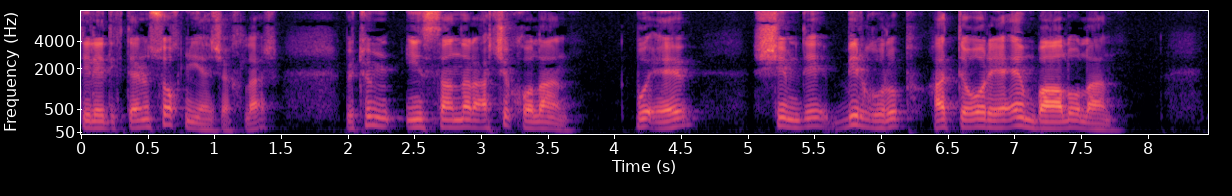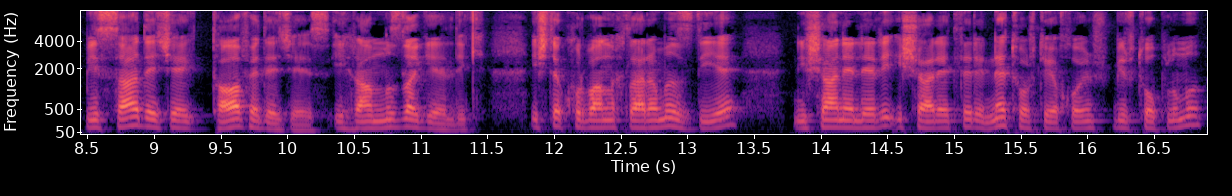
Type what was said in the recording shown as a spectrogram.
dilediklerini sokmayacaklar. Bütün insanlara açık olan bu ev şimdi bir grup hatta oraya en bağlı olan biz sadece tavaf edeceğiz, ihramımızla geldik, işte kurbanlıklarımız diye nişaneleri, işaretleri net ortaya koymuş bir toplumu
